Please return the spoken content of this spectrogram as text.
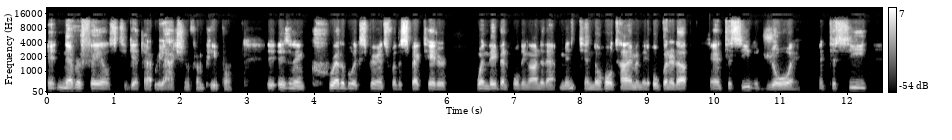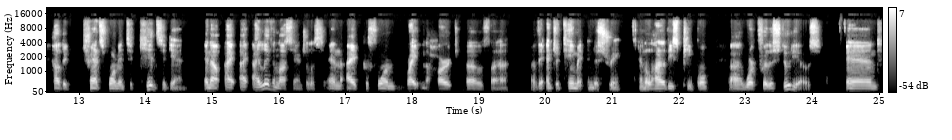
it never fails to get that reaction from people. It is an incredible experience for the spectator when they've been holding on to that mint tin the whole time and they open it up and to see the joy and to see how they transform into kids again. And now I, I, I live in Los Angeles and I perform right in the heart of, uh, of the entertainment industry. And a lot of these people uh, work for the studios and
